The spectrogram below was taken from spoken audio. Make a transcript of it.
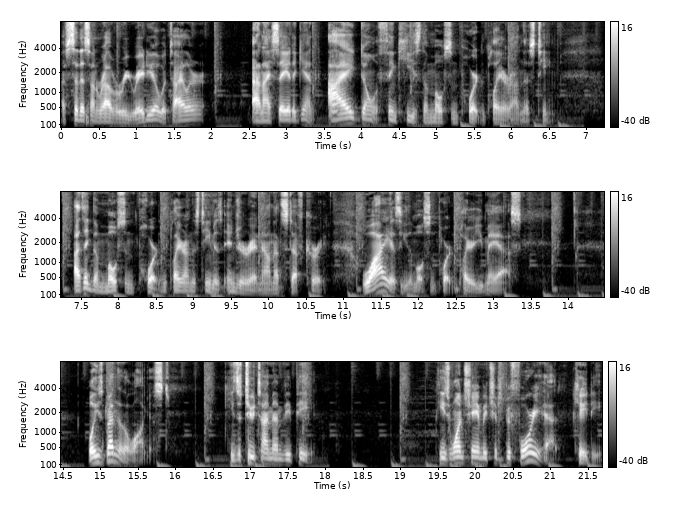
I've said this on Rivalry Radio with Tyler, and I say it again. I don't think he's the most important player on this team. I think the most important player on this team is injured right now, and that's Steph Curry. Why is he the most important player, you may ask? Well, he's been there the longest. He's a two time MVP. He's won championships before he had KD.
